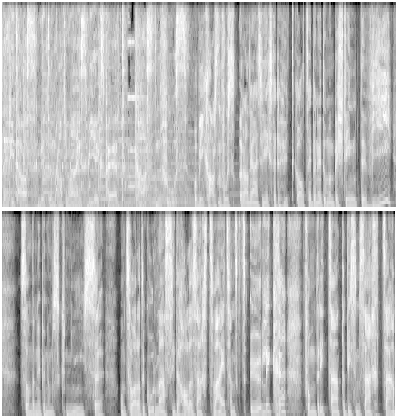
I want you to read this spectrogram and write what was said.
Veritas mit dem Radio 1 wie expert Carsten Fuß. Wobei Carsten Fuß, Radio 1 wie expert heute geht es eben nicht um einen bestimmten Wein, sondern eben ums Geniessen. Und zwar an der Gourmesse in der Halle 622 zu Oerlikon vom 13. bis zum 16.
